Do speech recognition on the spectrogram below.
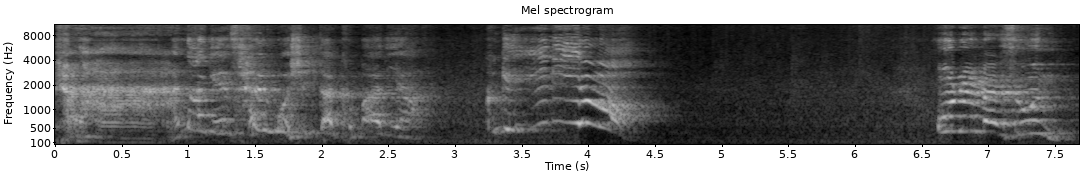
편안하게 살고 싶다 그 말이야. 그게 일이야. 오늘 말씀은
